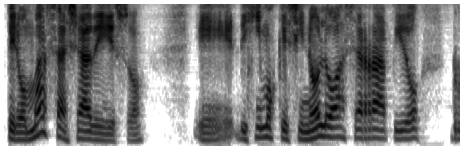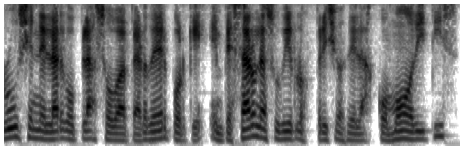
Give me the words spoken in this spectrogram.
Pero más allá de eso, eh, dijimos que si no lo hace rápido, Rusia en el largo plazo va a perder porque empezaron a subir los precios de las commodities.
